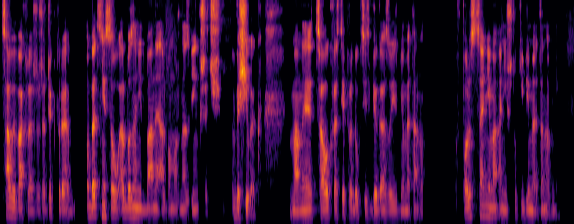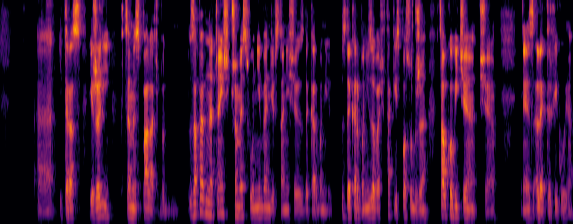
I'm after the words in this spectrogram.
cały wachlarz rzeczy, które obecnie są albo zaniedbane, albo można zwiększyć wysiłek. Mamy całą kwestię produkcji z biogazu i z biometanu. W Polsce nie ma ani sztuki biometanowni. E, I teraz, jeżeli chcemy spalać, bo zapewne część przemysłu nie będzie w stanie się zdekarbonizować w taki sposób, że całkowicie się zelektryfikuje.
